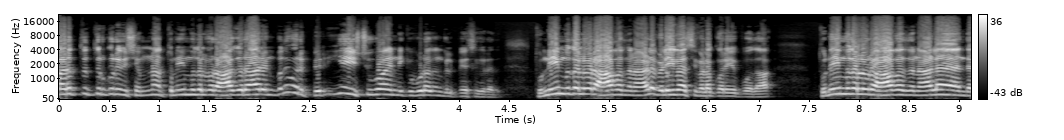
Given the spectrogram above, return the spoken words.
வருத்தத்திற்குரிய விஷயம்னா துணை முதல்வர் ஆகிறார் என்பது ஒரு பெரிய இஷ்யூவா இன்னைக்கு ஊடகங்கள் பேசுகிறது. துணை முதல்வர் ஆவதனால விலைவாசி விலை குறைய போதா? துணை முதல்வர் ஆவதனால இந்த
